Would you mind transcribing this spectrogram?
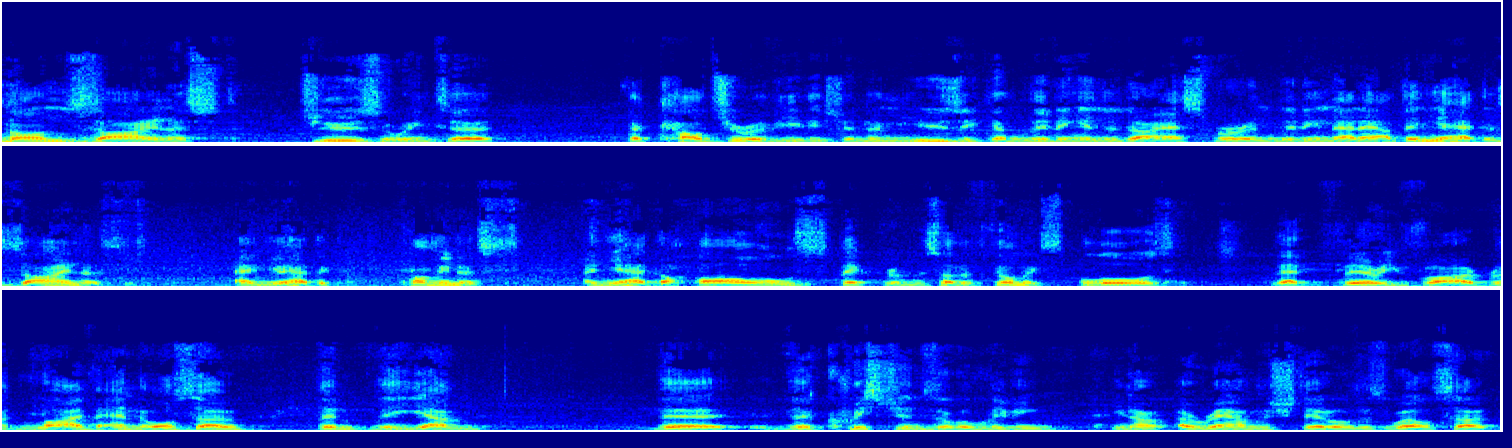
non Zionist Jews who were into the culture of Yiddish and the music and living in the diaspora and living that out. Then you had the Zionists and you had the communists and you had the whole spectrum. So the film explores that very vibrant life and also the the um, the the Christians that were living, you know, around the shtetls as well. So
